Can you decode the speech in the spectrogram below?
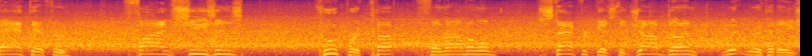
bath after five seasons. Cooper Kupp, phenomenal. Stafford gets the job done. Whitworth at age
